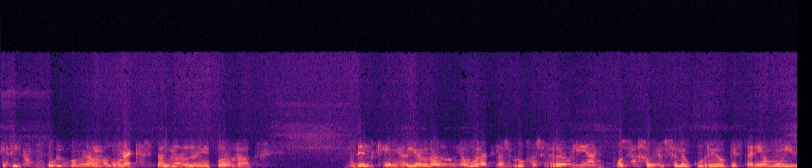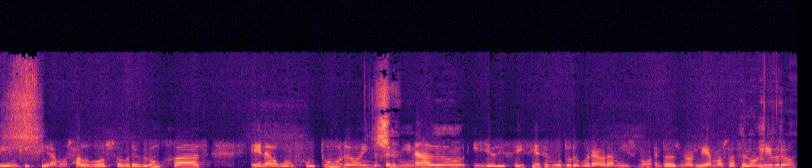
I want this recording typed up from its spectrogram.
que tiene un pueblo con una laguna que está al lado de mi pueblo, del que me había hablado mi abuela que las brujas se reunían, pues a Javier se le ocurrió que estaría muy bien que hiciéramos algo sobre brujas en algún futuro indeterminado y yo dije, ¿y si ese futuro fuera ahora mismo? Entonces nos liamos a hacer un libro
